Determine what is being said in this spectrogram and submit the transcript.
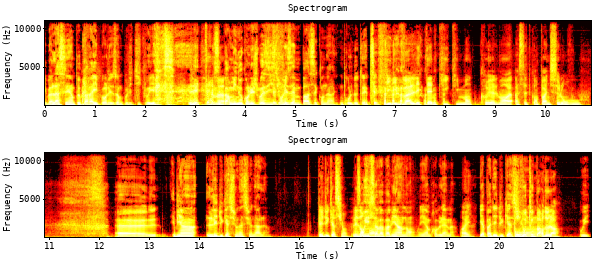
Et ben là, c'est un peu pareil pour les hommes politiques, vous voyez. Les thèmes. C'est parmi nous qu'on les choisit. Si on les aime pas, c'est qu'on a une drôle de tête. Philippe Val, les thèmes qui, qui manquent cruellement à, à cette campagne selon vous? Euh, eh bien, l'éducation nationale. L'éducation, les enfants. Oui, ça va pas bien, non. Il y a un problème. Oui. Il n'y a pas d'éducation. Pour vous, tout par delà. Oui.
